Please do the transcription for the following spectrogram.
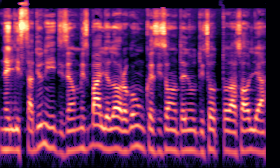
negli Stati Uniti, se non mi sbaglio, loro comunque si sono tenuti sotto la soglia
